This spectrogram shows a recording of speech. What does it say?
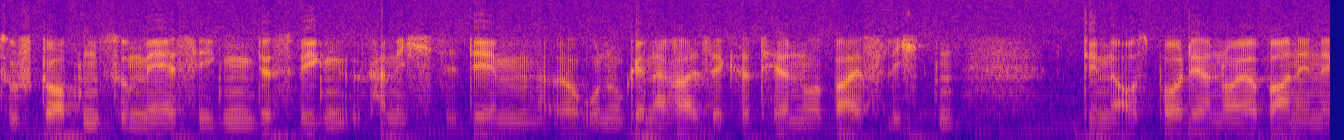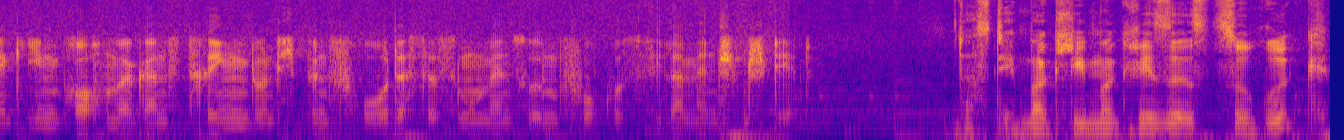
zu stoppen, zu mäßigen. Deswegen kann ich dem äh, UNO-Generalsekretär nur beipflichten. Den Ausbau der erneuerbaren Energien brauchen wir ganz dringend und ich bin froh, dass das im Moment so im Fokus vieler Menschen steht. Das Thema Klimakrise ist zurück,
